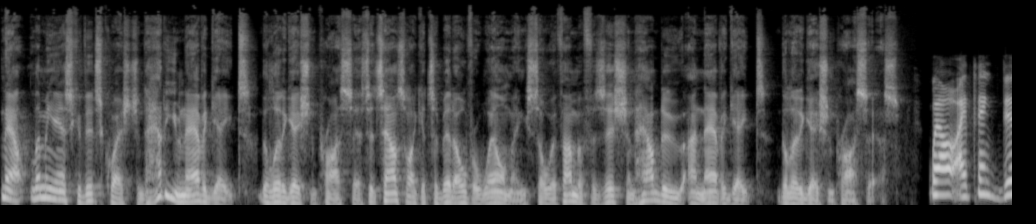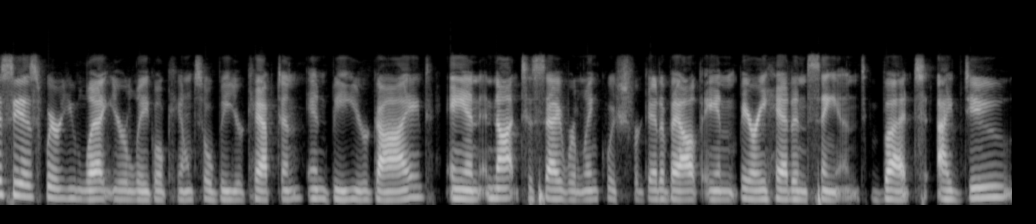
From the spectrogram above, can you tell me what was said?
Now, let me ask you this question How do you navigate the litigation process? It sounds like it's a bit overwhelming. So if I'm a physician, how do I navigate the litigation process? Well, I think this is where you let your legal counsel be your captain and be your guide, and not to say relinquish, forget about, and bury head in sand. But I do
